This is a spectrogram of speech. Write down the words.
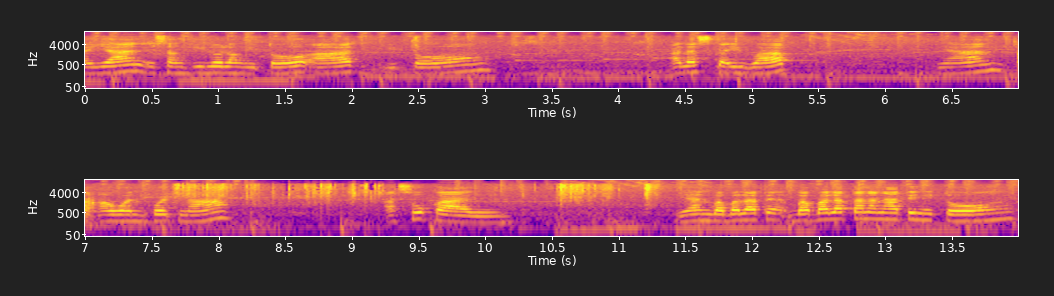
Ayan, isang kilo lang ito. At itong Alaska Iwap. Yan, tsaka 1 quart na asukal. Yan, babalatan, babalatan na natin itong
